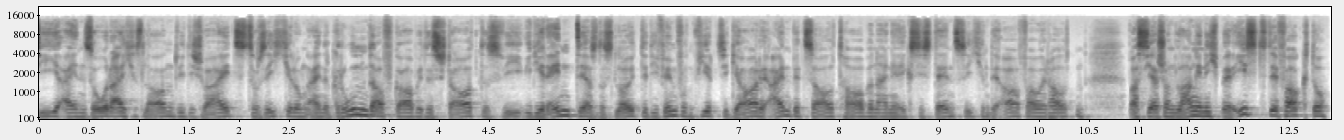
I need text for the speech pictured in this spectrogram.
die ein so reiches Land wie die Schweiz zur Sicherung einer Grundaufgabe des Staates wie, wie die Rente, also dass Leute, die 45 Jahre einbezahlt haben, eine existenzsichernde AV erhalten, was ja schon lange nicht mehr ist de facto,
